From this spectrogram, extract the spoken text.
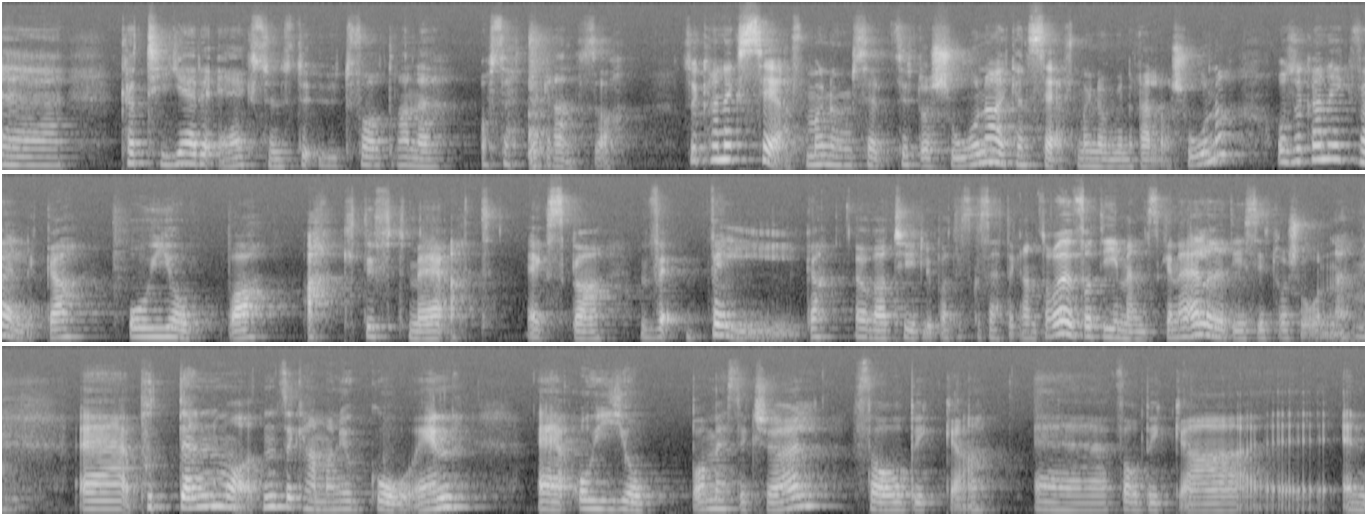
eh, hva tid er det jeg syns det er utfordrende å sette grenser? så kan jeg se for meg noen situasjoner, jeg kan se for meg noen relasjoner, og så kan jeg velge å jobbe aktivt med at jeg skal velge å være tydelig på at jeg skal sette grenser overfor de menneskene eller i de situasjonene. Eh, på den måten så kan man jo gå inn eh, og jobbe med seg sjøl for å bygge, eh, for å bygge eh, en,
